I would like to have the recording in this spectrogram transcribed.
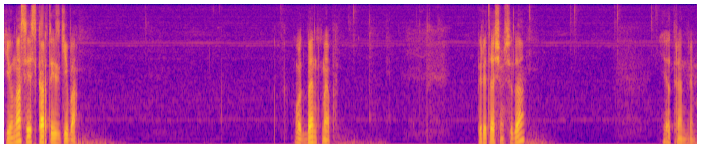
И у нас есть карта изгиба. Вот Bend Map. Перетащим сюда и отрендерим.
